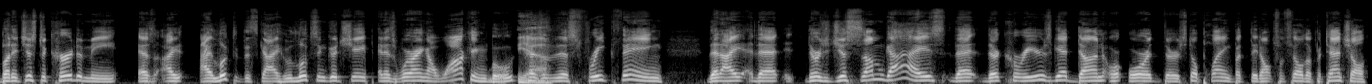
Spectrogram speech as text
but it just occurred to me as I, I looked at this guy who looks in good shape and is wearing a walking boot because Yeah. of this freak thing that I that there's just some guys that their careers get done or, or they're still playing but they don't fulfill their potential.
